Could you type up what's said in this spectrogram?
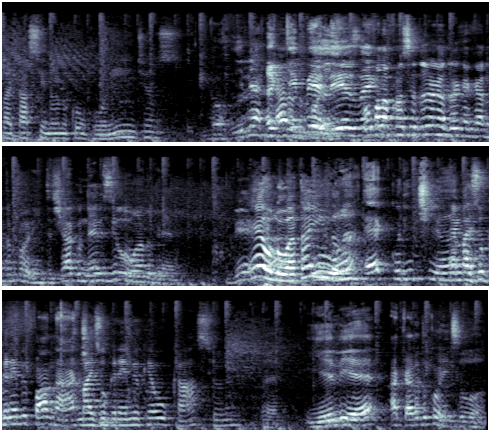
vai estar assinando com o Corinthians. Ele é a cara Que do beleza, hein? Vou falar pra você dois jogadores que é a cara do Corinthians. Thiago Neves e Luan do Grêmio. É, o Luan tá O indo, Luan né? é corintiano. É, mas o Grêmio fanático. Mas o Grêmio que é o Cássio, né? É. E ele é a cara do Corinthians, o Luan.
